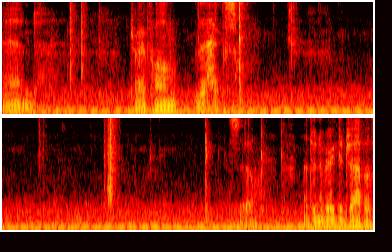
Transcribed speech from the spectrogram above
and drive home the hex. doing a very good job of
